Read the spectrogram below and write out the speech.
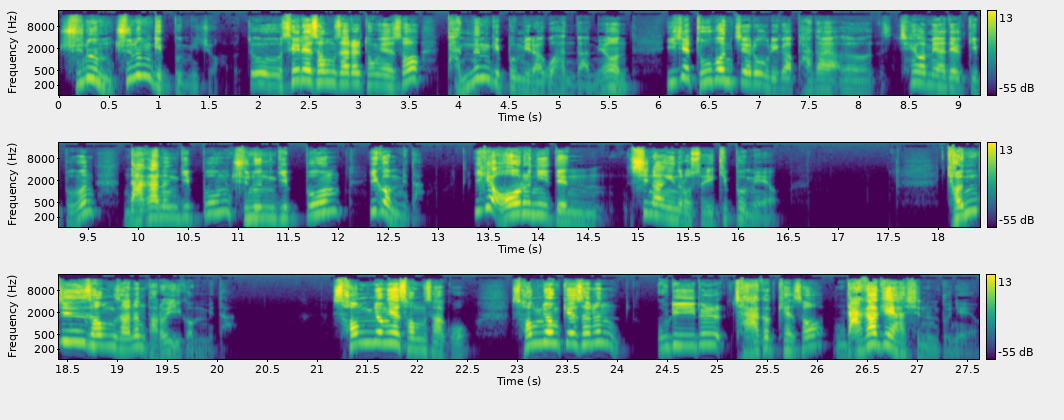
주는 주는 기쁨이죠. 또 세례 성사를 통해서 받는 기쁨이라고 한다면 이제 두 번째로 우리가 받아 어, 체험해야 될 기쁨은 나가는 기쁨, 주는 기쁨 이겁니다. 이게 어른이 된 신앙인으로서의 기쁨이에요. 견진 성사는 바로 이겁니다. 성령의 성사고 성령께서는 우리를 자극해서 나가게 하시는 분이에요.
